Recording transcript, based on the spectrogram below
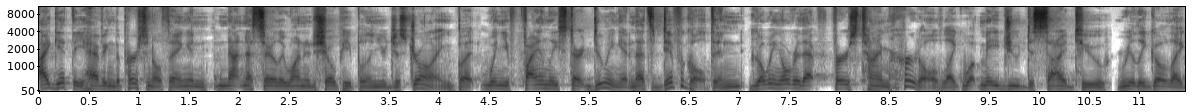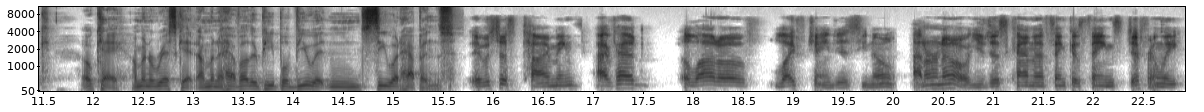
I get the having the personal thing and not necessarily wanting to show people and you're just drawing. But when you finally start doing it, and that's difficult, and going over that first time hurdle, like what made you decide to really go, like, okay, I'm going to risk it. I'm going to have other people view it and see what happens. It was just timing. I've had a lot of life changes, you know. I don't know. You just kind of think of things differently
